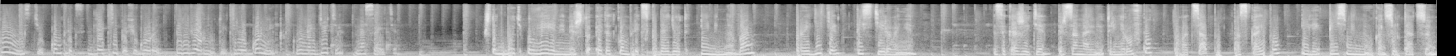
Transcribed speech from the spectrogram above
Полностью комплекс для типа фигуры «Перевернутый треугольник» вы найдете на сайте. Чтобы быть уверенными, что этот комплекс подойдет именно вам, пройдите тестирование. Закажите персональную тренировку по WhatsApp, по Skype или письменную консультацию.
